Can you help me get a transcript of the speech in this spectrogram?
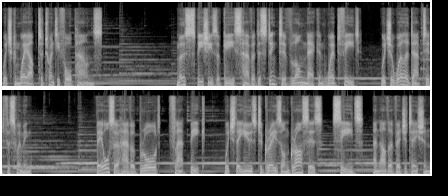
which can weigh up to 24 pounds. Most species of geese have a distinctive long neck and webbed feet, which are well adapted for swimming. They also have a broad, flat beak, which they use to graze on grasses, seeds, and other vegetation.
